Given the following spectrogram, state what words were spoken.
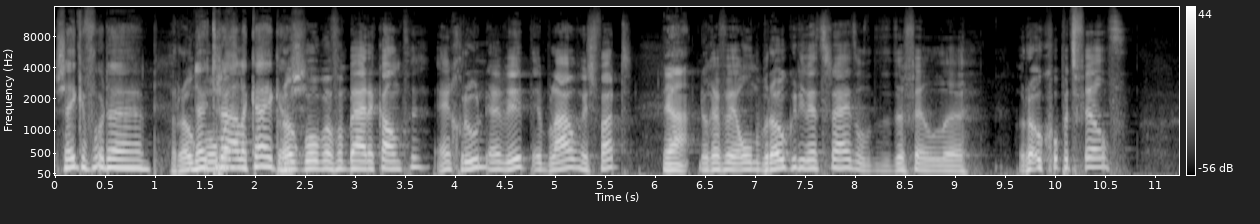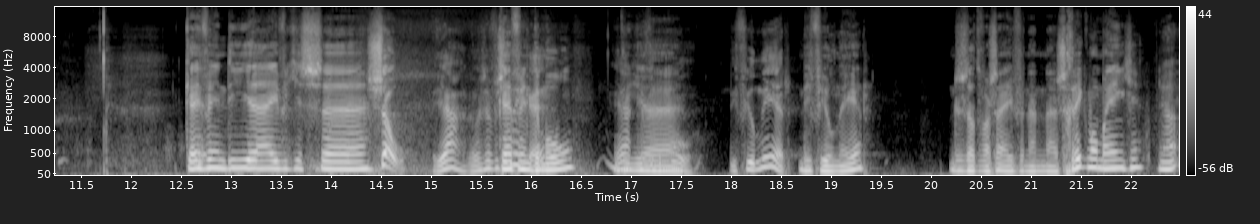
Zeker voor de neutrale kijkers. Rookbommen van beide kanten. En groen en wit en blauw en zwart. ja. Nog even onderbroken die wedstrijd. Want er veel eh, rook op het veld. Kevin die eh, eventjes... eh, Zo. Ja, dat was even Kevin de? Moel. Ja, die, Kevin de Boel. Die viel neer. die viel neer. Dus dat was even een schrikmomentje. Ja.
